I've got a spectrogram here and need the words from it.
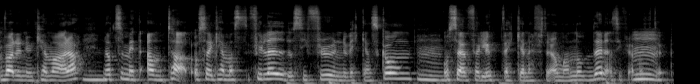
vad det nu kan vara. Mm. Något som är ett antal och sen kan man fylla i då siffror under veckans gång Mm. och sen följa upp veckan efter om man nådde den siffran man fått upp.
